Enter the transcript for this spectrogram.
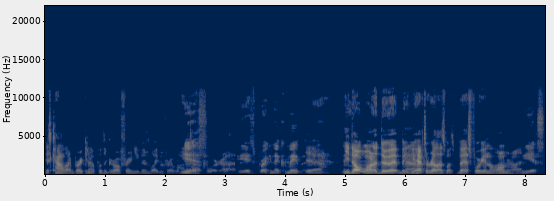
it's kind of like breaking up with a girlfriend you've been waiting for a long time Yes. for. Right? It's breaking that commitment. Yeah. man. You don't want to do it, but you have to realize what's best for you in the long run. Yes,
